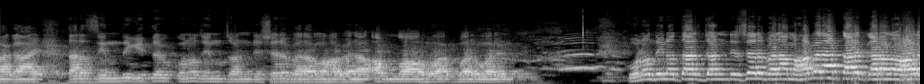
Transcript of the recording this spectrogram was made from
লাগায়, তার জিন্দিগিতেও কোনোদিন জন্ডিসের ব্যারাম হবে না। আল্লাহ আকবর বলেন। কোনোদিনও তার জন্ডিসের ব্যারাম হবে না। তার কারণ হল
